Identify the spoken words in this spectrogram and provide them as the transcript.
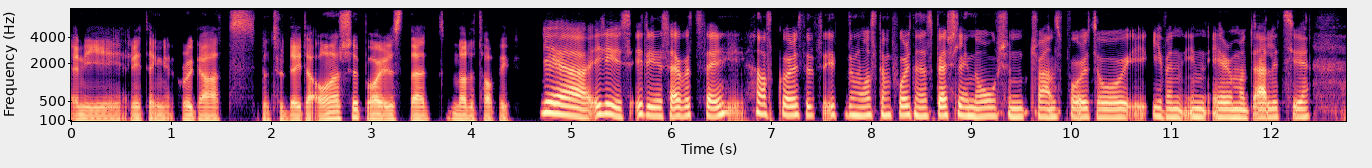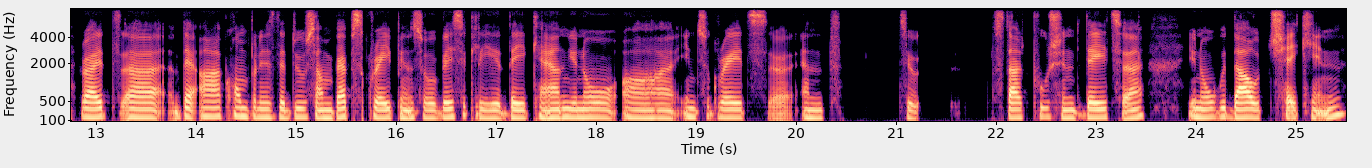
any anything regards to data ownership, or is that not a topic? Yeah, it is. It is. I would say, of course, it's it's the most important, especially in ocean transport or e- even in air modality, right? Uh, there are companies that do some web scraping, so basically they can, you know, uh, integrate uh, and to start pushing the data, you know, without checking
